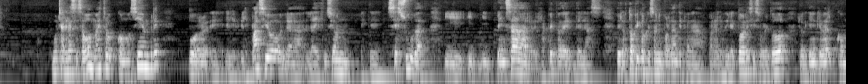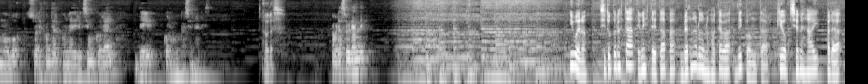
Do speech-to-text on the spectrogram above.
Muchas gracias a vos, maestro, como siempre, por eh, el, espacio, la, difusión este, sesuda y, pensada respecto de las de los tópicos que son importantes para, los directores y sobre todo lo que tiene que ver, como vos sueles contar, con la dirección coral de coros vocacionales. Abrazo. Abrazo grande. Y bueno, si tu coro está en esta etapa, Bernardo nos acaba de contar qué opciones hay para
